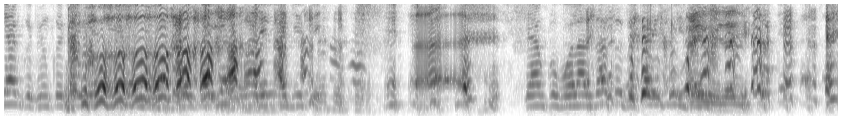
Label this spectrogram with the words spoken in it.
टँकू बिंकू बोलायला जासू दे काहीच नाही जाई, जाई.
